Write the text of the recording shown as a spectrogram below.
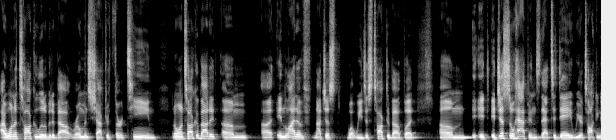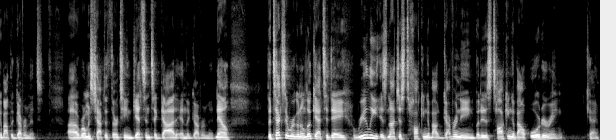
I want to talk a little bit about Romans chapter 13. And I want to talk about it um, uh, in light of not just what we just talked about, but um, it, it just so happens that today we are talking about the government. Uh, Romans chapter 13 gets into God and the government. Now, the text that we're going to look at today really is not just talking about governing, but it is talking about ordering, okay?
